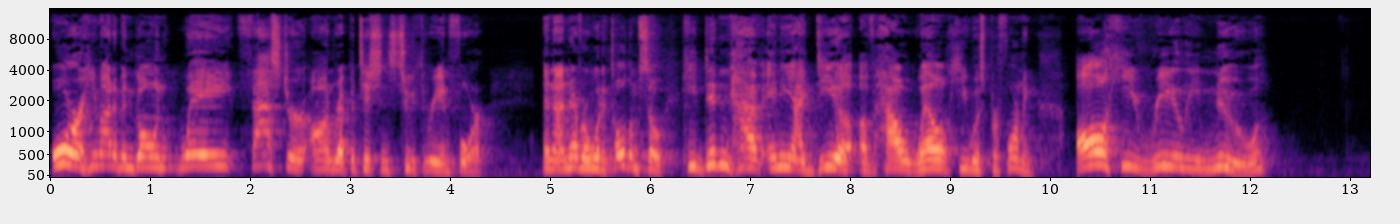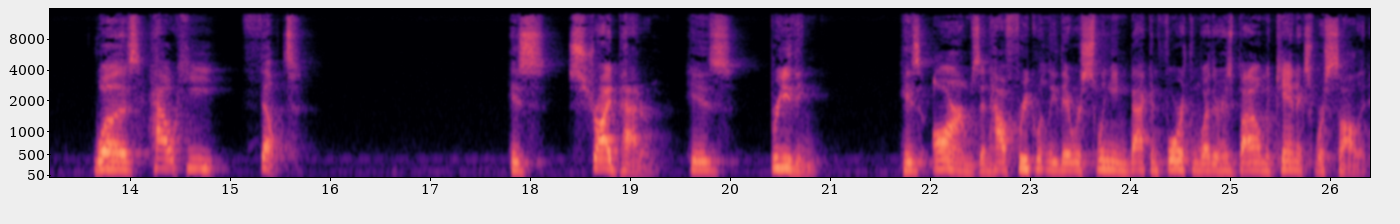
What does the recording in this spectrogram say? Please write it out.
Or he might have been going way faster on repetitions two, three, and four. And I never would have told him so. He didn't have any idea of how well he was performing. All he really knew was how he felt. His stride pattern, his breathing, his arms, and how frequently they were swinging back and forth, and whether his biomechanics were solid.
